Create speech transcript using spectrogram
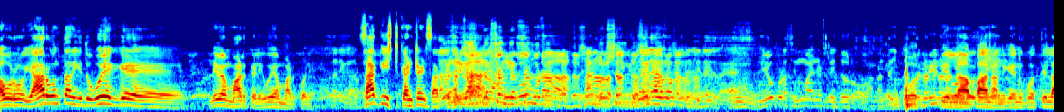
ಅವರು ಯಾರು ಅಂತ ಇದು ಊಹೆಗೆ ನೀವೇ ಮಾಡ್ಕೊಳ್ಳಿ ಊಹೆ ಮಾಡ್ಕೊಳ್ಳಿ. ಸಾಕು ಇಷ್ಟು ಕಂಟೆಂಟ್ ಸಾಕು. ಸಿನಿಮಾ ಇಂಡಸ್ಟ್ರಿ ಇದ್ದವರು ಅಂತ ಗೊತ್ತಿಲ್ಲಪ್ಪ ನನಗೇನು ಗೊತ್ತಿಲ್ಲ.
